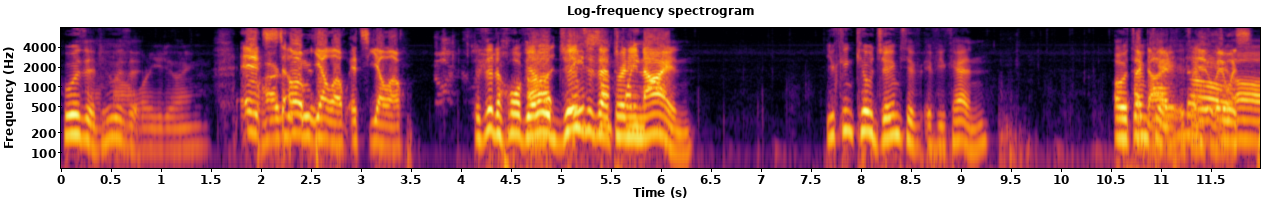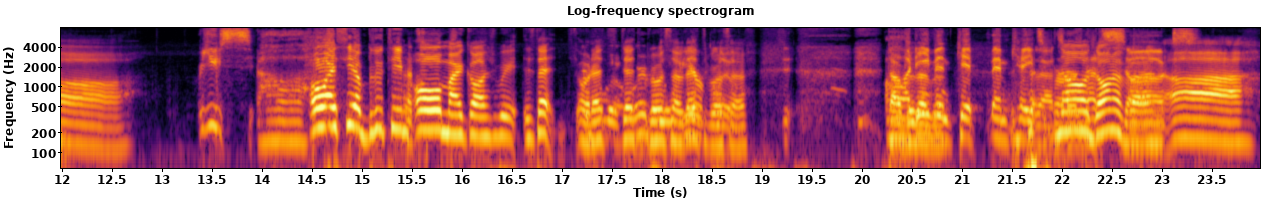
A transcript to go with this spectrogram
Who is it? Who is no, it? What are you doing? it's um yellow. It's yellow. Is it a whole yellow? Uh, James, James is at on 29. You can kill James if, if you can. Oh, it's I MK. died. It's No. MK. It was- Oh. Are you? Uh, oh, I see a blue team. Oh my gosh, wait. Is that. Oh, that's blue. that's. Broseph. That's. Broseph. oh, I didn't even get MK to burn. No, that Donovan. Ah.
